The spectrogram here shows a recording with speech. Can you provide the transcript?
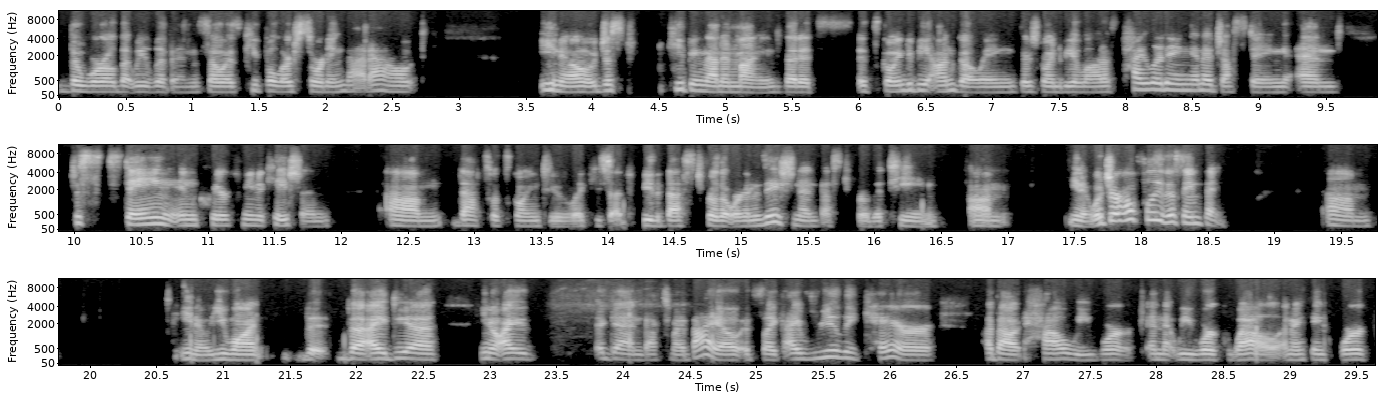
the world that we live in. So as people are sorting that out you know just keeping that in mind that it's it's going to be ongoing. There's going to be a lot of piloting and adjusting and just staying in clear communication. Um, that's what's going to like you said be the best for the organization and best for the team. Um, you know which are hopefully the same thing. Um, you know you want the the idea you know i again back to my bio it's like i really care about how we work and that we work well. And i think work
